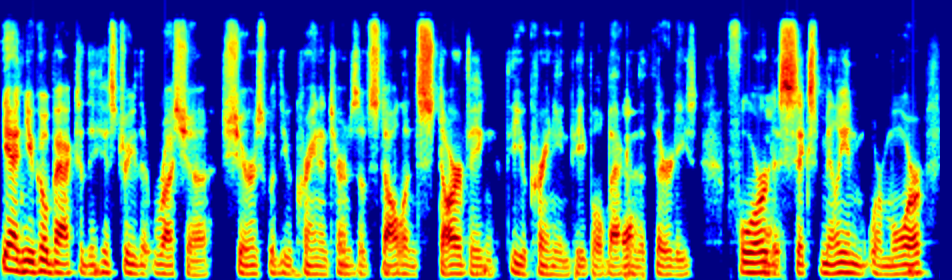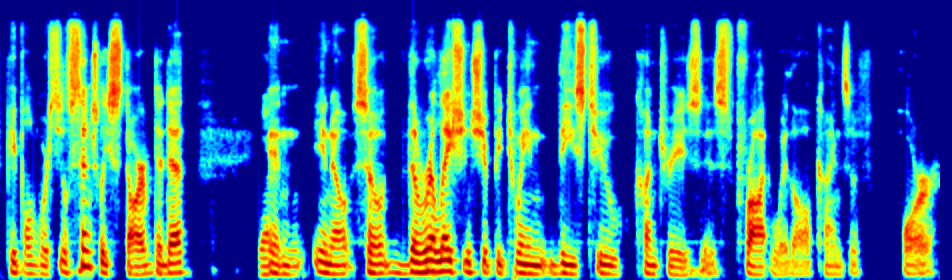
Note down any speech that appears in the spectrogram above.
Yeah, and you go back to the history that Russia shares with Ukraine in terms of Stalin starving the Ukrainian people back in the 30s. Four Yeah. to six million or more people were still essentially starved to death. Yeah. And, you know, so the relationship between these two countries is fraught with all kinds of horror.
